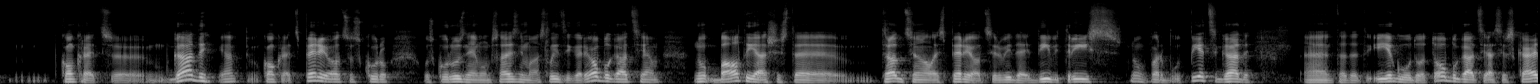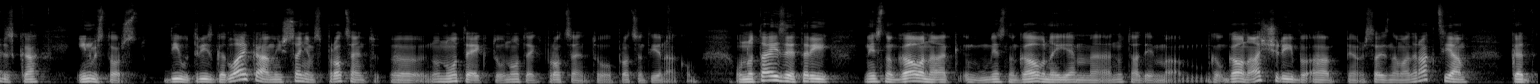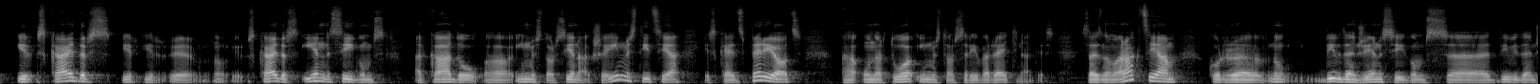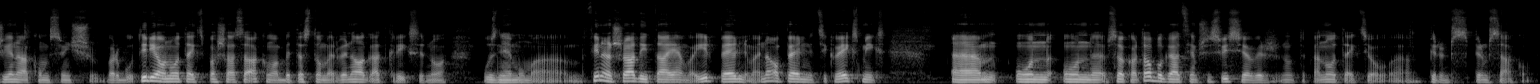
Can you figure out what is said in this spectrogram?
konkrēts uh, gadi, ja, konkrēts periods, uz kuru, uz kuru uzņēmums aizņemās līdzīgi arī obligācijām. Nu, Baltijā šis tradicionālais periods ir vidēji 2, 3, nu, varbūt 5 gadi. Uh, tad, ieguldot obligācijās, ir skaidrs, ka investors divu, trīs gadu laikā viņš saņems procentu, uh, nu, noteiktu, noteiktu procentu, procentu ienākumu. Un no tā iziet arī viens no, galvenā, viens no galvenajiem, nu, tādiem, galvenā atšķirība, piemēram, salīdzinājumā ar akcijām, kad ir skaidrs, ir, ir, e, nu, ir skaidrs ienesīgums, ar kādu uh, investors ienāk šajā investīcijā, ir skaidrs periods. Uh, un ar to investors arī var rēķināties. Salīdzinām ar akcijām, kur uh, nu, dividendžu ienesīgums, uh, dividendžu ienākums varbūt ir jau noteikts pašā sākumā, bet tas tomēr vienalga atkarīgs no uzņēmuma finanšu rādītājiem, vai ir peļņa vai nav peļņa, cik veiksmīgs ir Um, un, un savukārt obligācijām šis viss jau ir nu, noteikts jau uh, pirms, pirms sākuma.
